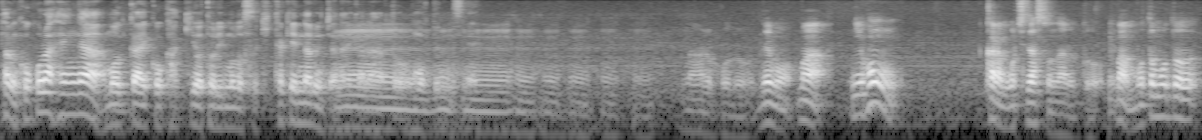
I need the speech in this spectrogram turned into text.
多分ここら辺がもう一回こう活気を取り戻すきっかけになるんじゃないかなと思ってるんですね。なるほどでもまあ日本から持ち出すとなるとまあもともと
